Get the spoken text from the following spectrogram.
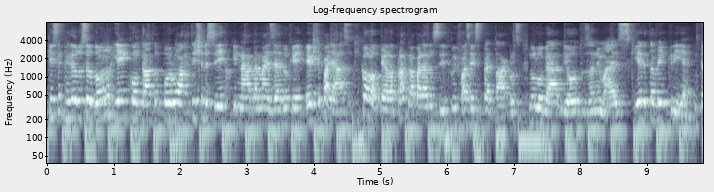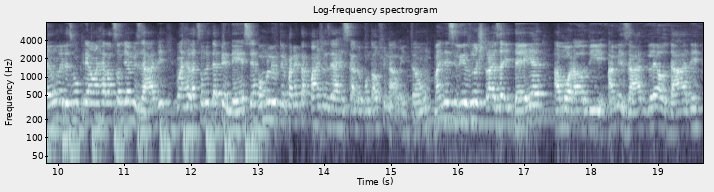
que se perdeu do seu dono e é encontrada por um artista de circo que nada mais é do que este palhaço, que coloca ela para trabalhar no circo e fazer espetáculos no lugar de outros animais que ele também cria. Então eles vão criar uma relação de amizade, uma relação de dependência. Como o livro tem 40 páginas, é arriscado contar o final. Então, mas esse livro nos traz a ideia, a moral de amizade, lealdade,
